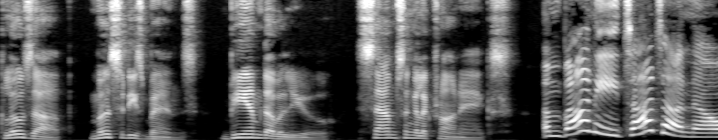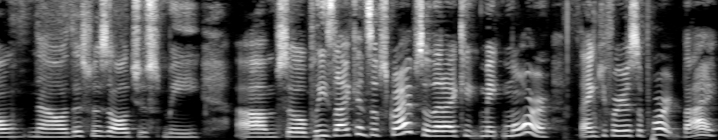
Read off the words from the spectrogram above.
Close Up, Mercedes Benz, BMW, Samsung Electronics. Ambani, Tata. No, no, this was all just me. Um, so please like and subscribe so that I can make more. Thank you for your support. Bye.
